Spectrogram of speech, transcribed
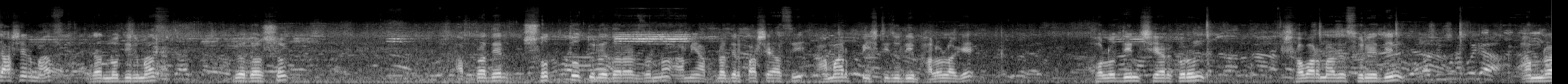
চাষের মাছ এটা নদীর মাছ। প্রিয় দর্শক আপনাদের সত্য তুলে ধরার জন্য আমি আপনাদের পাশে আছি। আমার পেজটি যদি ভালো লাগে ফলো দিন শেয়ার করুন, সবার মাঝে ছড়িয়ে দিন। আমরা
